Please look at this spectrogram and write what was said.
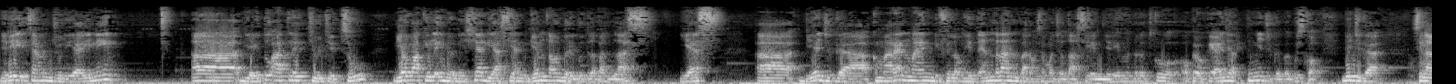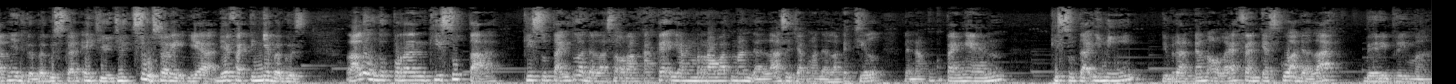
Jadi Simon Julia ini uh, dia itu atlet jiu-jitsu, dia wakil Indonesia di Asian Games tahun 2018. Yes, uh, dia juga kemarin main di film Hit and Run bareng sama Jota Slim. Jadi menurutku oke-oke aja, actingnya juga bagus kok. Dia juga silatnya juga bagus kan? Eh jiu-jitsu, sorry, ya dia fightingnya bagus. Lalu untuk peran Kisuta, Kisuta itu adalah seorang kakek yang merawat Mandala sejak Mandala kecil dan aku kepengen Kisuta ini diperankan oleh fankesku adalah Berry Prima.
